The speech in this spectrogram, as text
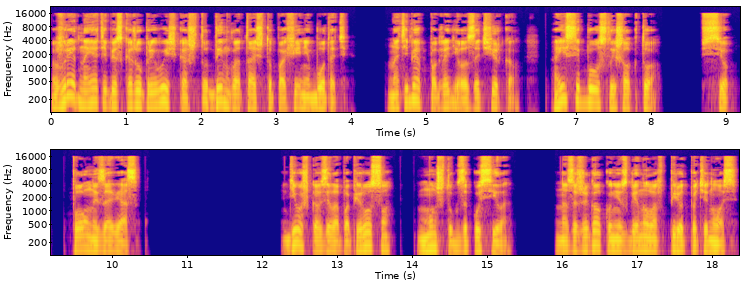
Вредно, я тебе скажу, привычка, что дым глотать, что по фене ботать. На тебя поглядел, зачиркал. А если бы услышал кто? Все, полный завяз». Девушка взяла папиросу, мундштук закусила. На зажигалку не взглянула, вперед потянулась.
